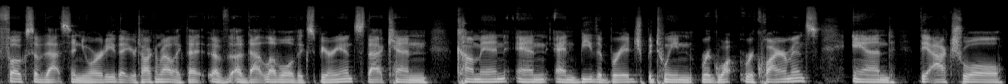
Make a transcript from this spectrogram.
folks of that seniority that you're talking about, like that of, of that level of experience that can come in and and be the bridge between requ- requirements and the actual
